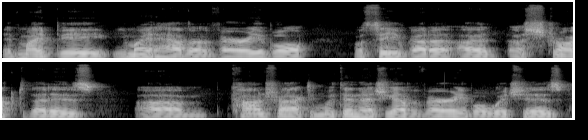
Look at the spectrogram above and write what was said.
It might be, you might have a variable, let's say you've got a, a, a struct that is um, contract, and within that you have a variable which is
